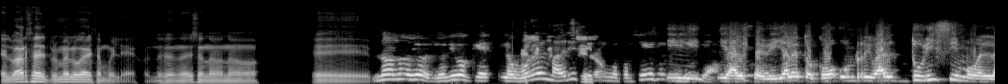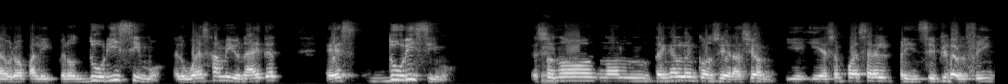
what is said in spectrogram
el Barça del primer lugar está muy lejos. Entonces, no- eso no, no eh, No, no, yo, yo digo que lo bueno del Madrid Sí, es ¿no? que lo persigue es el y, Sevilla. y al Sevilla le tocó un rival durísimo en la Europa League, pero durísimo. El West Ham United es durísimo. Eso Sí. no, no tenganlo en consideración. Y, y eso puede ser el principio del fin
